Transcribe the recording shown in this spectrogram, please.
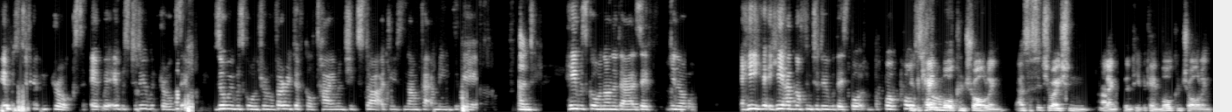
it was to do with drugs. It, it was to do with drugs. It- Zoe was going through a very difficult time and she'd started using amphetamines again. And he was going on her as if, you know, he he had nothing to do with this, but, but Paul he became Strong- more controlling as the situation lengthened. He became more controlling,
